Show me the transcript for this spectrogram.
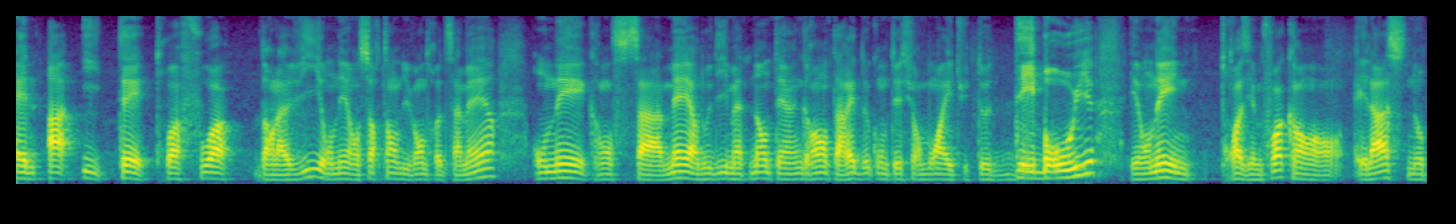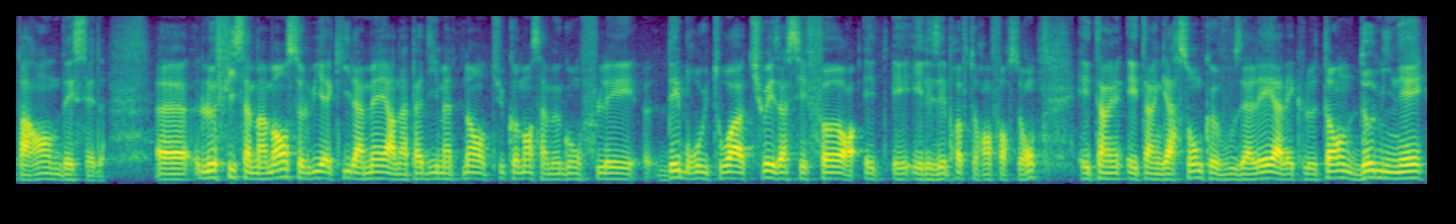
N-A-I-T trois fois dans la vie, on est en sortant du ventre de sa mère, on est quand sa mère nous dit maintenant tu es un grand, arrête de compter sur moi et tu te débrouilles, et on est une troisième fois quand, hélas, nos parents décèdent. Euh, le fils à maman, celui à qui la mère n'a pas dit maintenant tu commences à me gonfler, euh, débrouille-toi, tu es assez fort et, les épreuves te renforceront, est un, est un garçon que vous allez avec le temps dominer,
